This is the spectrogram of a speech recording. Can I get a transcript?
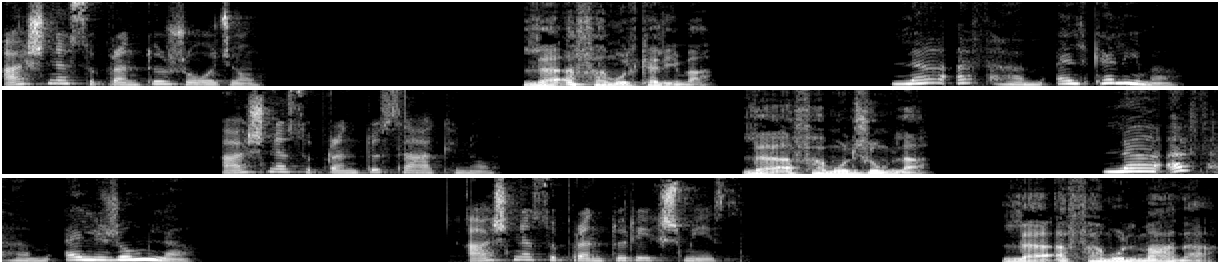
aš nesuprantu žodžių لا أفهم الكلمة. لا أفهم الكلمة. Aš nesuprantu sakinio لا أفهم الجملة. لا أفهم الجملة. Aš nesuprantu reikšmės لا أفهم المعنى.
